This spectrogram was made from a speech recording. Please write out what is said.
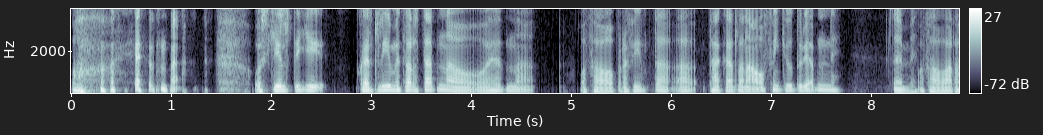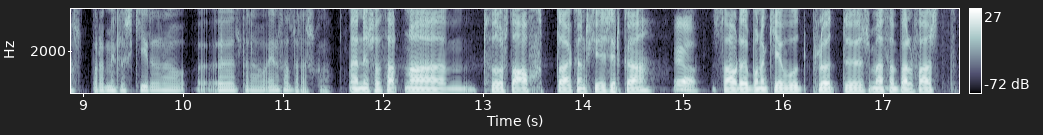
og hérna og skildi ekki hvert líf mitt var að stefna og, hérna og það var bara fínt að taka allan áfengi út úr jöfninni Einmitt. og það var allt bara miklu skýrar og auðveldara og einfaldara sko En eins og þarna 2008 kannski cirka Já. þá eru þið búin að gefa út plötu sem FM Belfast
